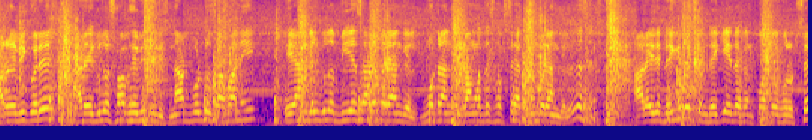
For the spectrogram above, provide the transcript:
আরও হেভি করে আর এগুলো সব হেভি জিনিস। নাট বল্টু জাপানি এই অ্যাঙ্গেলগুলো বিএসআরএম এর অ্যাঙ্গেল মোটা অ্যাঙ্গেল বাংলাদেশ সবচেয়ে এক নম্বর অ্যাঙ্গেল বুঝেছেন? আর এই যে ঢেকি দেখছেন ঢেকি এই দেখেন কত উপর উঠছে।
